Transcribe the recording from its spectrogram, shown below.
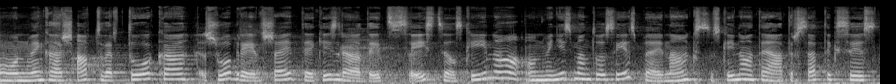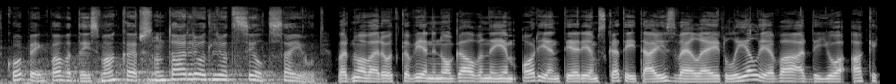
un vienkārši aptvert to, ka šobrīd šeit tiek izrādīts izcils kino, un viņi izmantos iespēju nāks uz kinoteātri, satiksies, kopīgi pavadīs vakars, un tā ir ļoti, ļoti silta sajūta. Var novērot, ka vieni no galvenajiem orientieriem skatītāju izvēlē ir lielie vārdi, jo Aki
